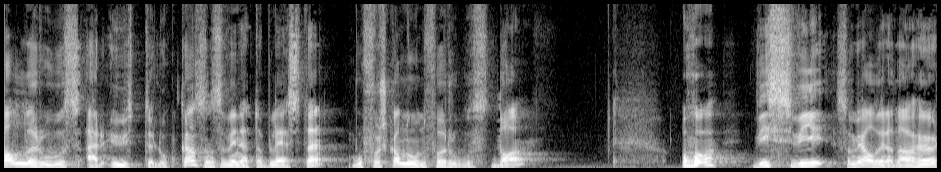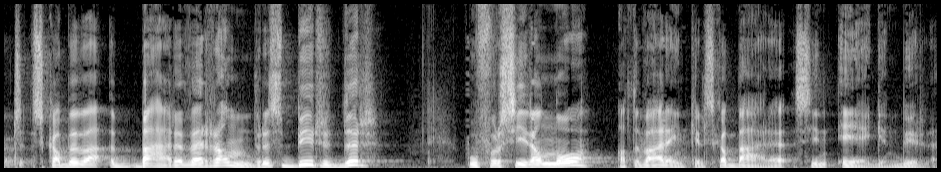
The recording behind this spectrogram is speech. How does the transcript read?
all ros er utelukka, sånn som vi nettopp leste, hvorfor skal noen få ros da? Og hvis vi, som vi allerede har hørt, skal bære hverandres byrder, Hvorfor sier han nå at hver enkelt skal bære sin egen byrde?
